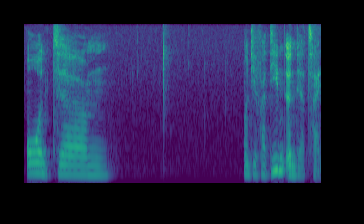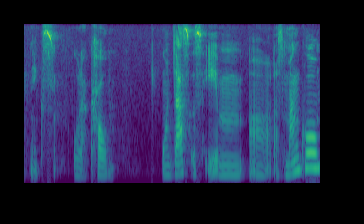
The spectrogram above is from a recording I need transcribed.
Und, ähm, und ihr verdient in der Zeit nichts oder kaum. Und das ist eben äh, das Manko,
